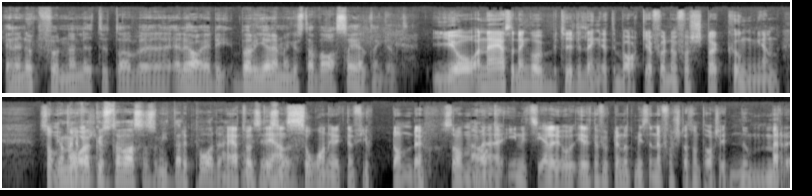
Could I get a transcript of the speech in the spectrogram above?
Är den uppfunnen lite utav, eh, eller ja, det, börjar den med Gustav Vasa helt enkelt? Ja, nej, alltså den går betydligt längre tillbaka. För den första kungen som Ja, men det tar... var Gustav Vasa som hittade på den. Nej, jag tror att det är hans son Erik den fjortonde som Ja, okej. eh, initierar, Erik den fjortonde är åtminstone den första som tar sitt nummer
